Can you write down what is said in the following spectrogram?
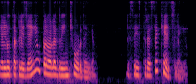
येलो तक ले जाएँगे, ऊपर वाला ग्रीन छोड़ देंगे इसे इस तरह से खींच लेंगे।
